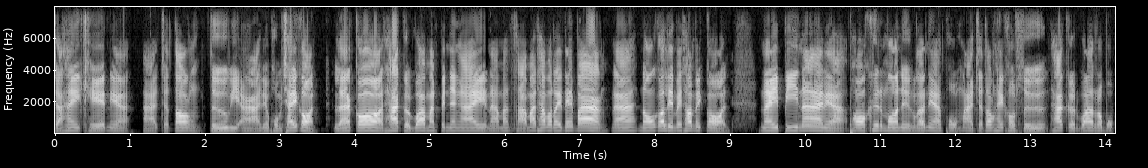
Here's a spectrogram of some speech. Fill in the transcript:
จะให้เคสเนี่ยอาจจะต้องซื้อ VR เดี๋ยวผมใช้ก่อน และก็ถ้าเกิดว่ามันเป็นยังไงนะมันสามารถทำอะไรได้บ้างนะน้องก็เรียนไปท่อนไปก่อน ในปีหน้าเนี่ยพอขึ้นม .1 แล้วเนี่ยผมอาจจะต้องให้เขาซื้อ ถ้าเกิดว่าระบบ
